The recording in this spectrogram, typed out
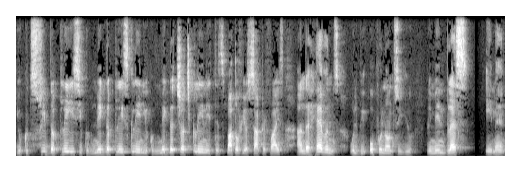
You could sweep the place. You could make the place clean. You could make the church clean. It is part of your sacrifice. And the heavens will be open unto you. Remain blessed. Amen.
